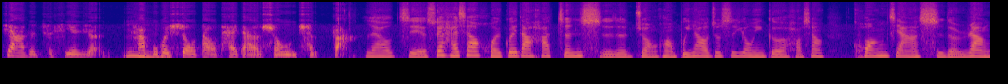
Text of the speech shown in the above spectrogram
假的这些人，他不会受到太大的收入惩罚。了解，所以还是要回归到他真实的状况，不要就是用一个好像框架式的让，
